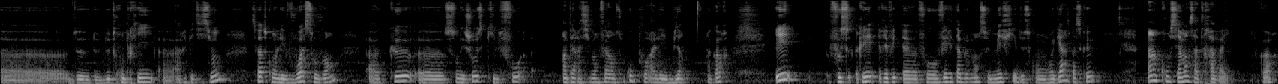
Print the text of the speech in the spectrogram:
de, de, de, tromperie à répétition, c'est pas parce qu'on les voit souvent que ce sont des choses qu'il faut impérativement faire dans son couple pour aller bien, d'accord? Et faut, euh, faut véritablement se méfier de ce qu'on regarde parce que inconsciemment ça travaille, d'accord?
